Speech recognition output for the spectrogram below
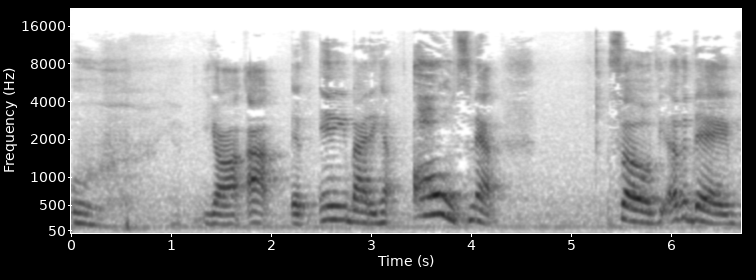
Ooh, y'all, I, if anybody, have, oh snap. So the other day,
